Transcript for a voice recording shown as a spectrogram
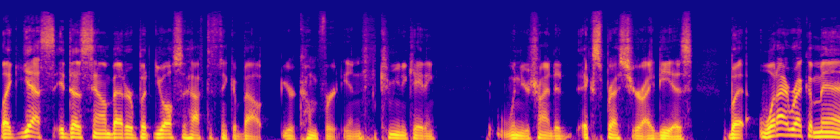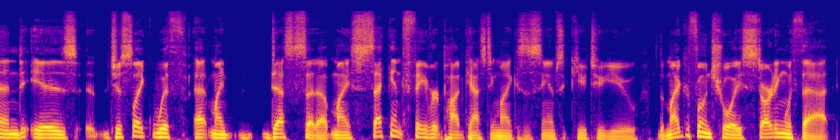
like yes, it does sound better, but you also have to think about your comfort in communicating when you're trying to express your ideas. But what I recommend is just like with at my desk setup, my second favorite podcasting mic is the Samson Q2U. The microphone choice, starting with that,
